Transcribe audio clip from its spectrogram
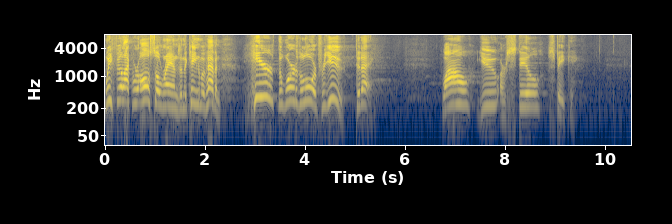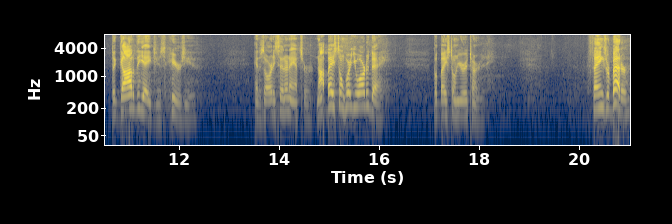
we feel like we're also rams in the kingdom of heaven. Hear the word of the Lord for you today. While you are still speaking, the God of the ages hears you and has already sent an answer, not based on where you are today but based on your eternity. Things are better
